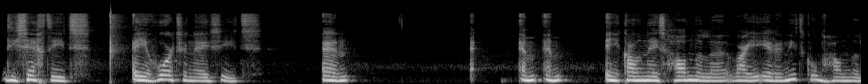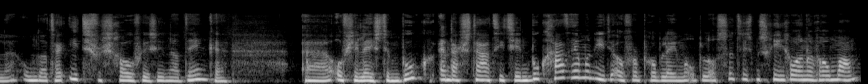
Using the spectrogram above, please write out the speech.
Die zegt iets en je hoort ineens iets. En, en, en, en je kan ineens handelen waar je eerder niet kon handelen, omdat er iets verschoven is in dat denken. Uh, of je leest een boek en daar staat iets in. Het boek gaat helemaal niet over problemen oplossen. Het is misschien gewoon een roman.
